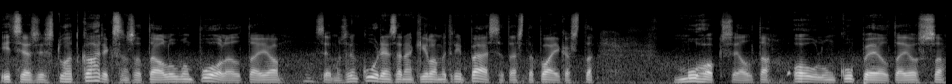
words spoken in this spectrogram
itse asiassa 1800-luvun puolelta ja semmoisen 600 kilometrin päässä tästä paikasta Muhokselta, Oulun kupeelta, jossa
